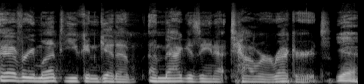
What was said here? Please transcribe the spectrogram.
every month you can get a, a magazine at Tower Records, Yeah.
